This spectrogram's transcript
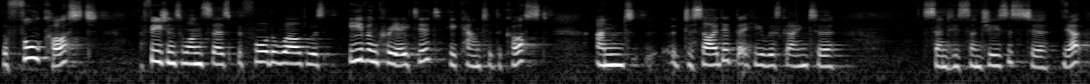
the full cost. Ephesians 1 says, Before the world was even created, he counted the cost and decided that he was going to send his son Jesus to, yeah,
